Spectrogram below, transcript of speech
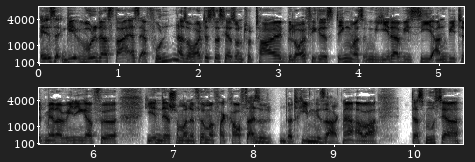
Ist, wurde das da erst erfunden? Also heute ist das ja so ein total geläufiges Ding, was irgendwie jeder VC anbietet, mehr oder weniger für jeden, der schon mal eine Firma verkauft. Also übertrieben gesagt, ne? Aber das muss ja,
